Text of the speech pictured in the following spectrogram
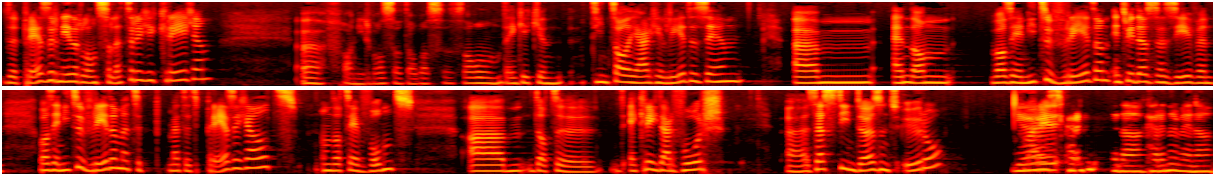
de prijs der Nederlandse letteren gekregen. wanneer was dat? Dat was dat zal denk ik een, tiental jaar geleden zijn. Um, en dan was hij niet tevreden. In 2007 was hij niet tevreden met, de, met het prijzengeld, omdat hij vond um, dat de, hij kreeg daarvoor uh, eh, 16.000 euro. Ja, maar hij, ik, herinner mij dat, ik herinner mij dat.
